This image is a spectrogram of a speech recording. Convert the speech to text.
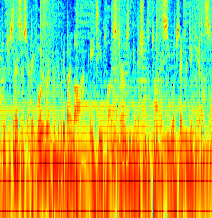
Purchase necessary. Void where prohibited by law. 18 plus. Terms and conditions apply. See website for details.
